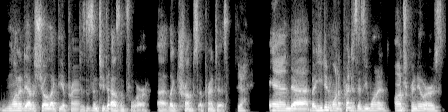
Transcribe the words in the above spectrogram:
wanted to have a show like The Apprentice. This is in 2004, uh, like Trump's Apprentice. Yeah. And uh, but he didn't want apprentices. He wanted entrepreneurs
